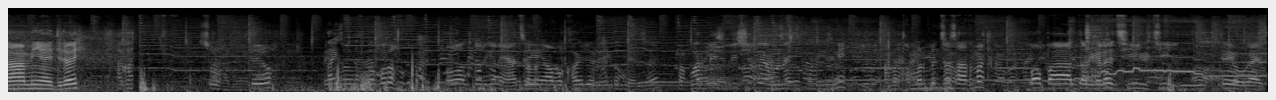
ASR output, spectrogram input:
दामी आइदिएर है। सो त्यही हो। बवाल तरिकाले यहाँ चाहिँ अब खैरीहरू एकदम धेरै छ है। नि हाम्रो थम्मर पनि छ साथमा। बबाल तरिकाले चिल चिल। त्यही हो गाइज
